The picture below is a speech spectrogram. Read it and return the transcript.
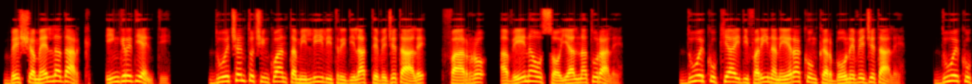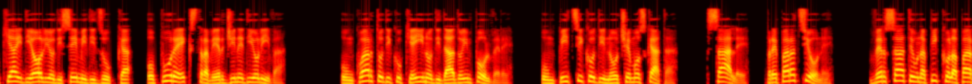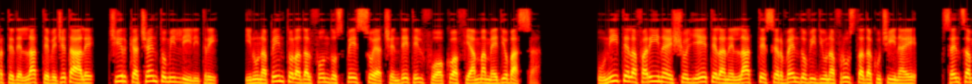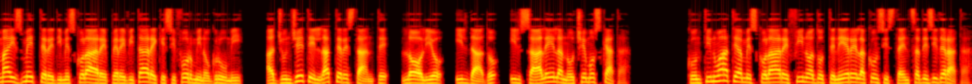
Besciamella Dark. Ingredienti. 250 ml di latte vegetale, farro, avena o soia al naturale. 2 cucchiai di farina nera con carbone vegetale. 2 cucchiai di olio di semi di zucca, oppure extravergine di oliva. Un quarto di cucchiaino di dado in polvere. Un pizzico di noce moscata. Sale. Preparazione. Versate una piccola parte del latte vegetale, circa 100 ml, in una pentola dal fondo spesso e accendete il fuoco a fiamma medio-bassa. Unite la farina e scioglietela nel latte servendovi di una frusta da cucina e, senza mai smettere di mescolare per evitare che si formino grumi, aggiungete il latte restante, l'olio, il dado, il sale e la noce moscata. Continuate a mescolare fino ad ottenere la consistenza desiderata.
